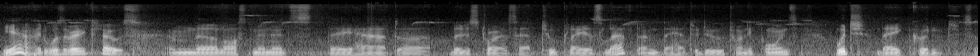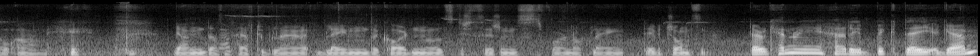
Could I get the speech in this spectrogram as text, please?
yeah, it was very close. In the last minutes, they had uh, the Destroyers had two players left, and they had to do 20 points, which they couldn't. So um. Jan doesn't have to bla blame the Cardinals' decisions for not playing David Johnson. Derrick Henry had a big day again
